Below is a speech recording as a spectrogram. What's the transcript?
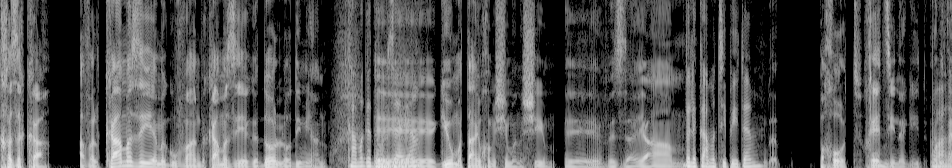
חזקה. אבל כמה זה יהיה מגוון וכמה זה יהיה גדול, לא דמיינו. כמה גדול זה היה? אה, הגיעו 250 אנשים, אה, וזה היה... ולכמה ציפיתם? פחות, חצי נגיד. אני,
